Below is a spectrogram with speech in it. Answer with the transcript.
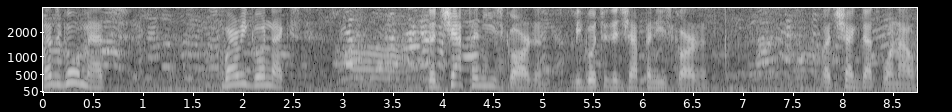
Let's go Mads. Where we go next? The Japanese Garden. We go to the Japanese Garden. Let's check that one out.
